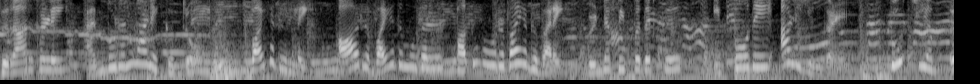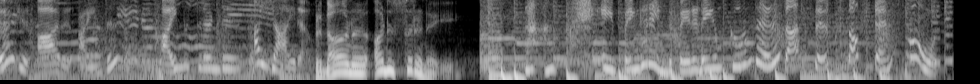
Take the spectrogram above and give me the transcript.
சிறார்களை அன்புடன் அழைக்கின்றோம். வயதில்லை ஆறு வயது முதல் பதினோரு வயது வரை விண்ணப்பிப்பதற்கு இப்போதே அழியுங்கள். பூஜ்ஜியம் ஏழு ஆறு ஐந்து ஐம்பத்தி ரெண்டு ஐயாயிரம். பிரதான அனுசரணை. இப்ப எங்க ரெண்டு பேருடையும் கூந்தல். சாஃப்ட் அண்ட் ஸ்மூத்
